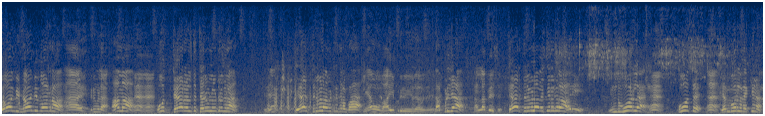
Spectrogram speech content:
நோம்பி நோம்பி போடுறோம். திருவிழா. ஆமா. பூ தேர் இழுத்து தெருவில் விட்டுருக்குறான். தேர் திருவிழா விட்டுருக்குறோம்ப்பா ஏன் உன் வாய் இப்படி இதாகுது இது அப்படிதான். நல்லா பேசு. தேர் திருவிழா வச்சிருக்கிறோம். இந்த ஊர்ல ஆ. எங்க ஊர்ல வைக்கணும்.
